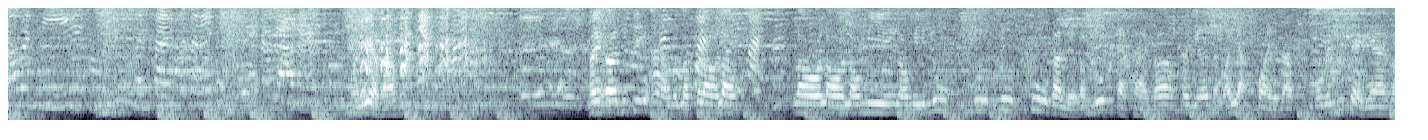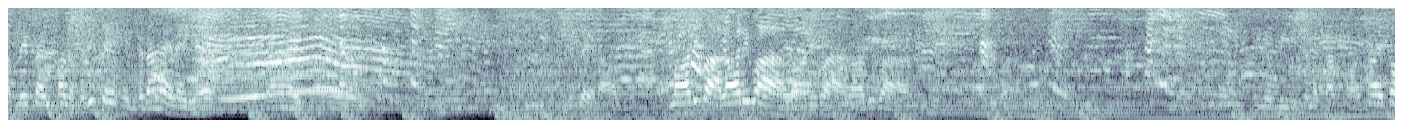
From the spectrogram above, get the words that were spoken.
ว่าวันนี้แฟนก็จะได้เห็นรูปนั้นแล้วนะวันนี้เหรอครับเอเออจริงๆอ่าเราเราเรา เราเราเรามีเรามีรูปรูปรูปคู่กันหรือแบบรูปแอบถ่ายก็ก็เยอะแต่ว่าอยากปล่อยแบบโมเมนต์พิเศษไงแบบในแฟนคอนอาจจะได้เจอเห็นก็ได้อะไรอย่างเงี้ยใช่ใช่แล้ววันนี้เราพิเศษเศษแล้วรอดีกว่ารอดีกว่ารอดีกว่ารอดีกว่ารอดีกว่าพูดถึงพระเอ็มวีใช่ไหมครับอ๋อใช่ก็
